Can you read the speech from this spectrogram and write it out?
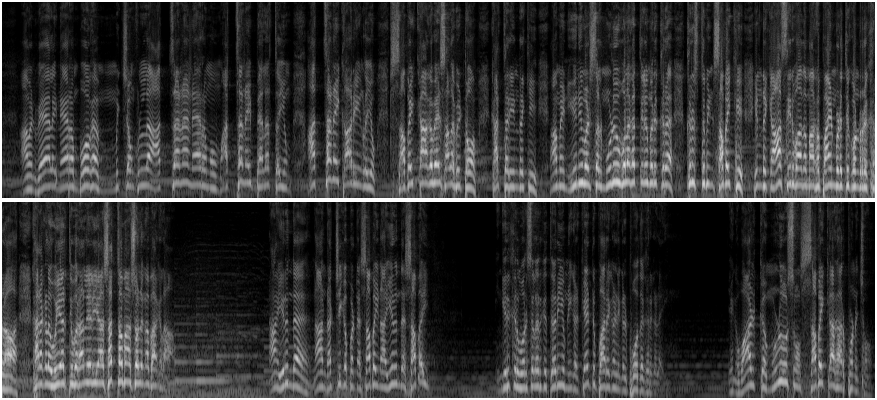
அவன் வேலை நேரம் போக மிச்சம் ஃபுல்லாக அத்தனை நேரமும் அத்தனை பலத்தையும் அத்தனை காரியங்களையும் சபைக்காகவே செலவிட்டோம். கர்த்தர் இன்றைக்கு அவன் யூனிவர்சல் முழு உலகத்திலும் இருக்கிற கிறிஸ்துவின் சபைக்கு இன்றைக்கு ஆசீர்வாதமாக பயன்படுத்தி கொண்டிருக்கிறார். கரங்களை உயர்த்தி ஒரு அல்லையா சத்தமாக சொல்லுங்க பார்க்கலாம். நான் இருந்த நான் ரட்சிக்கப்பட்ட சபை நான் இருந்த சபை. இங்க இருக்கிற ஒரு சிலருக்கு தெரியும் நீங்கள் கேட்டு பாருங்கள் எங்கள் போதகர்களை. எங்க வாழ்க்கை முழுசும் சபைக்காக அர்ப்பணிச்சோம்.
